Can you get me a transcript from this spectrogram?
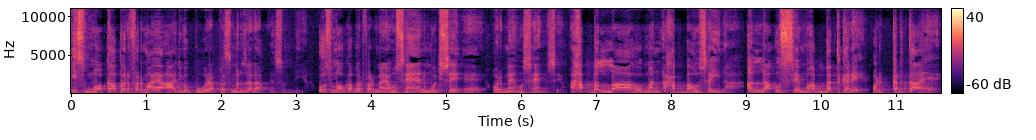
किस मौका पर फरमाया, आज वो पूरा पस मंजर आपने सुन लिया। उस मौका पर फरमाया, हुसैन मुझसे है और मैं हुसैन से अहब अल्लाह मन अहब हुसैना। अल्लाह उससे मोहब्बत करे और करता है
